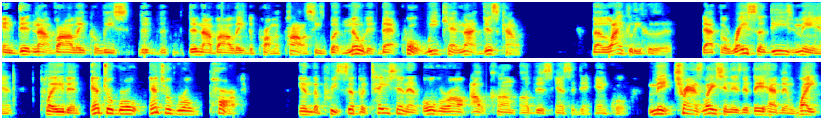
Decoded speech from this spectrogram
and did not violate police did, did not violate department policies, but noted that quote we cannot discount the likelihood that the race of these men played an integral integral part in the precipitation and overall outcome of this incident end quote. Mid translation is that they had been white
